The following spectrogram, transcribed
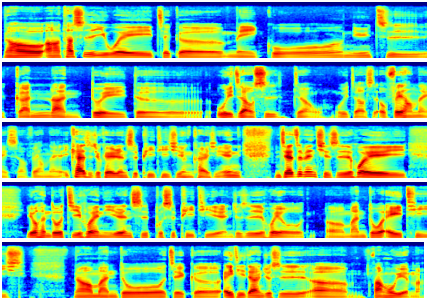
然后啊，她是一位这个美国女子橄榄队的物理治疗师，这样物理治疗师哦，非常 nice 啊，非常 nice。一开始就可以认识 PT，其实很开心，因为你你在这边其实会有很多机会，你认识不是 PT 的人，就是会有呃蛮多 AT，然后蛮多这个 AT 当然就是呃防护员嘛，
